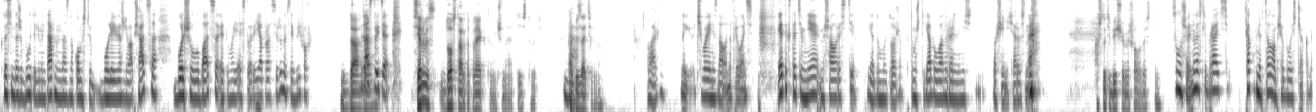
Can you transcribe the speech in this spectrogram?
кто с ним даже будет элементарно на знакомстве более вежливо общаться, больше улыбаться. Это моя история. Я просто сижу на всех брифах. Да. Здравствуйте. Да. Сервис до старта проекта начинает действовать. Да. Обязательно. Важно. Ну, чего я не знала на фрилансе. Это, кстати, мне мешало расти, я думаю, тоже. Потому что я была, ну, реально не, вообще не сервисная. А что тебе еще мешало расти? Слушай, ну, если брать... Как у меня в целом вообще было с чеками?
